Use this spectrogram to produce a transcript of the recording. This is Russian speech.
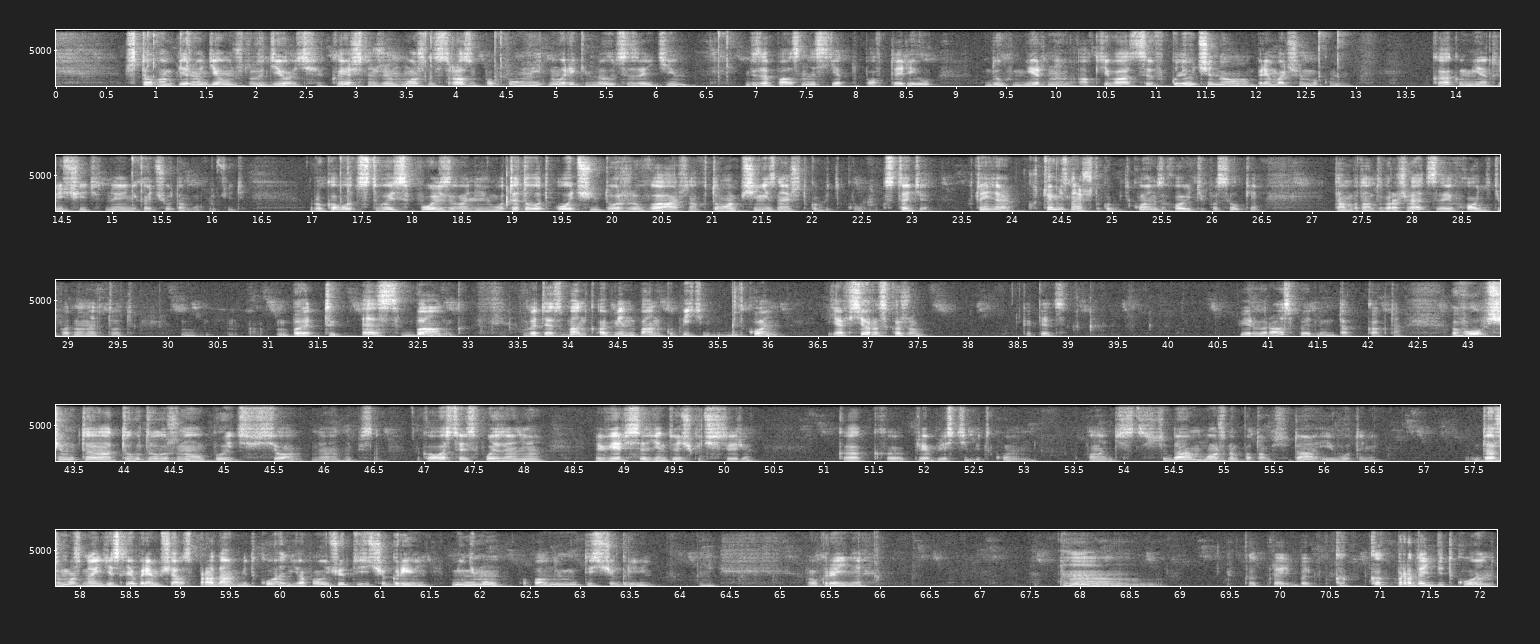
Что вам первым делом что делать? Конечно же, можно сразу пополнить, но рекомендуется зайти. Безопасность, я тут повторил. Двухмерную активацию включено. Прям большим буквами. Как мне отключить? Но ну, я не хочу там включить. Руководство использованием. Вот это вот очень тоже важно. Кто вообще не знает, что такое биткоин. Кстати, кто не, кто не знает, что такое биткоин, заходите по ссылке. Там потом отображается и входите потом на этот BTS банк. BTS банк, обмен банк, купить биткоин. Я все расскажу. Капец. Первый раз, поэтому так как-то. В общем-то, тут должно быть все, да, написано. Руководство использования версии 1.4. Как э, приобрести биткоин. Пополняйте сюда, можно потом сюда, и вот они. Даже можно, если я прямо сейчас продам биткоин, я получу 1000 гривен. Минимум пополнение 1000 гривен. В Украине. Как продать, как, как продать биткоин?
